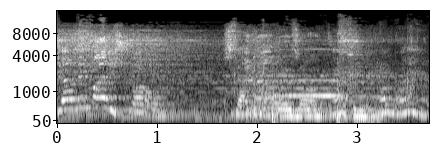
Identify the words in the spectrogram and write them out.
Johnny Maestro. Staten Island's on. Thank you. All right.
